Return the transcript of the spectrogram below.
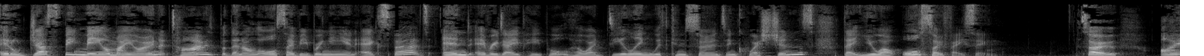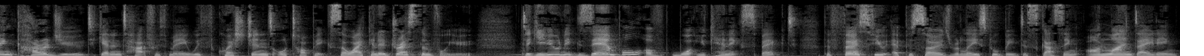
It'll just be me on my own at times, but then I'll also be bringing in experts and everyday people who are dealing with concerns and questions that you are also facing. So I encourage you to get in touch with me with questions or topics so I can address them for you. To give you an example of what you can expect, the first few episodes released will be discussing online dating,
